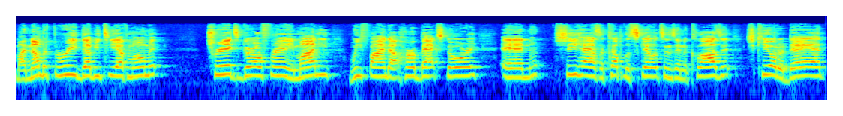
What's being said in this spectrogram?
My number three WTF moment, Trig's girlfriend Imani. We find out her backstory, and she has a couple of skeletons in the closet. She killed her dad,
